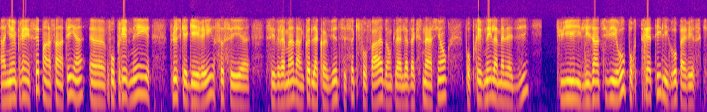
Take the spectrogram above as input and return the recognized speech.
Hein, il y a un principe en santé, hein, euh, faut prévenir plus que guérir. Ça, c'est euh, c'est vraiment dans le cas de la COVID, c'est ça qu'il faut faire. Donc, la, la vaccination pour prévenir la maladie, puis les antiviraux pour traiter les groupes à risque.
